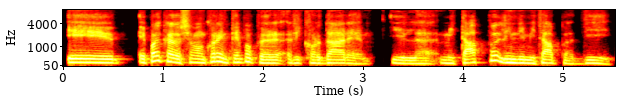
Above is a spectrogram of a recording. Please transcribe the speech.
E, e, poi credo siamo ancora in tempo per ricordare il meetup, l'Indie Meetup di,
